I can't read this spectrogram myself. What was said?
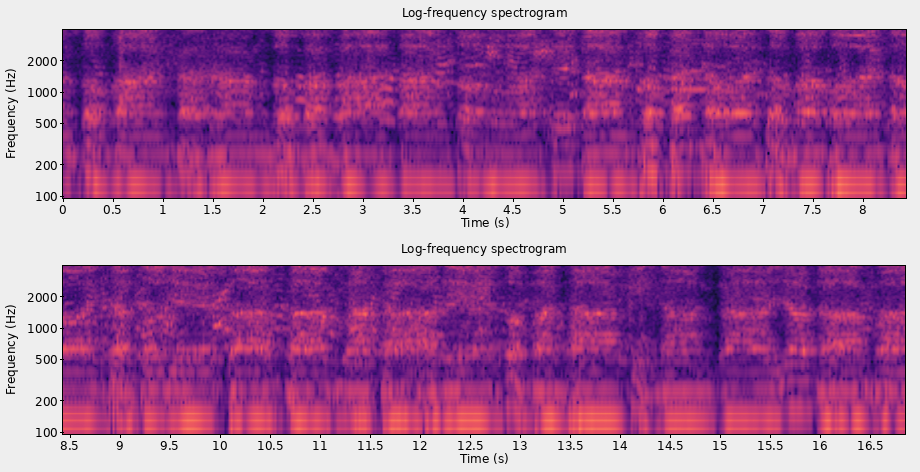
งสปังคารังสปะปาตังสุวัติตังทุกขันโนสมะโพตนจะสเยตังกัมมัฏฐานิสมปันทากินังกายกรรมา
